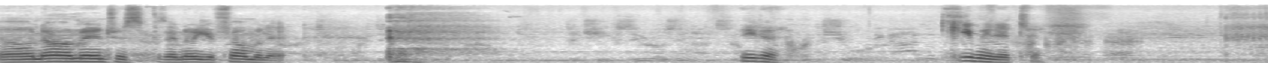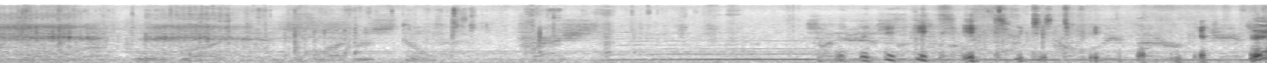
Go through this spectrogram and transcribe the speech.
Oh, now I'm interested because I know you're filming it. Nita, give me the tip. You just what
